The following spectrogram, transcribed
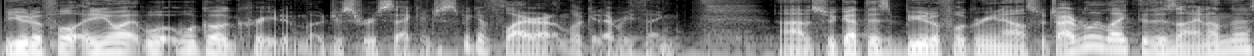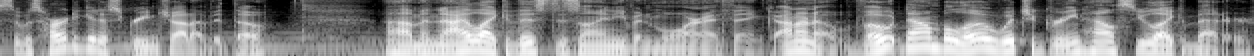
beautiful. And you know what? We'll, we'll, go in creative mode just for a second, just so we can fly around and look at everything. Um, so we got this beautiful greenhouse, which I really like the design on this. It was hard to get a screenshot of it though. Um, and I like this design even more, I think. I don't know. Vote down below which greenhouse you like better.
